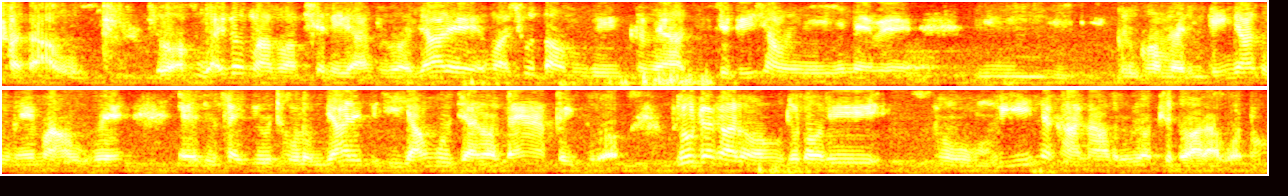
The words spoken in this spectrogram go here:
ထွက်တာဟုတ် ဆိုတော့အခုအဲ့ဘက်မှာဖြစ်နေတာဆိုတော့ရတဲ့ဟိုမှာချွတ်တောင်မှုတွေခင်ဗျာစစ်သေးရှောင်နေနေပဲဒီဘယ်လိုခေါ်မလဲဒီဒိန်းကြစုံထဲမှာဟိုပဲအဲဒီစိုက်ပျိုးထုတ်လို့ရတဲ့ပစ္စည်းရောင်းဖို့ကြတော့လမ်းပိတ်ဆိုတော့သူတို့တက်ကတော့တော်တော်လေးဟိုလီးနှစ်ခါနာလို့တော့ဖြစ်သွားတာပေါ့နော်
